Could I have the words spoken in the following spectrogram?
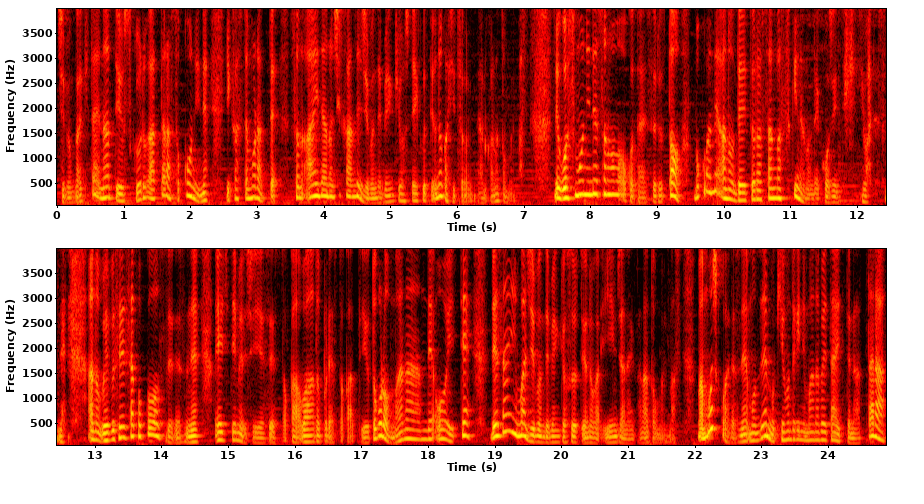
自分が行きたいなっていうスクールがあったら、そこにね、行かせてもらって、その間の時間で自分で勉強していくっていうのが必要になるかなと思います。で、ご質問にね、そのままお答えすると、僕はね、あの、デイトラさんが好きなので、個人的にはですね、あの、ウェブ制作コースでですね、HTML、CSS とか、ワードプレスとかっていうところを学んでおいて、デザインは自分で勉強するっていうのがいいんじゃないかなと思います。まあ、もしくはですね、もう全部基本的に学べべたいってなったら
